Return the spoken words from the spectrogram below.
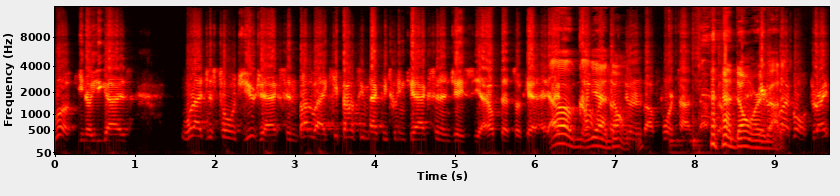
look, you know you guys what I just told you, Jackson. By the way, I keep bouncing back between Jackson and JC. I hope that's okay. Oh I yeah, don't doing it about four times now. So don't worry about it. Both, right?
